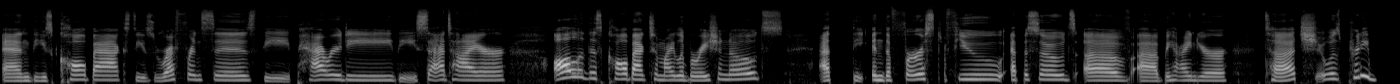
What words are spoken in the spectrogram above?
and these callbacks, these references, the parody, the satire, all of this callback to My Liberation Notes at the in the first few episodes of uh, Behind Your Touch, it was pretty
